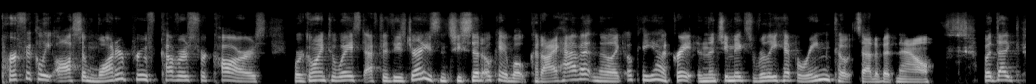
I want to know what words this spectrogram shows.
perfectly awesome waterproof covers for cars were going to waste after these journeys. And she said, "Okay, well, could I have it?" And they're like, "Okay, yeah, great." And then she makes really hip raincoats out of it now. But like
